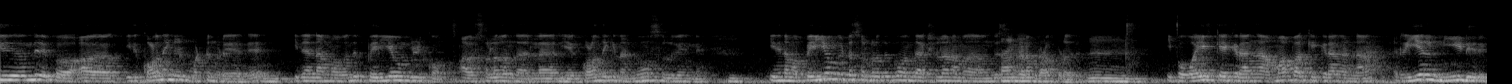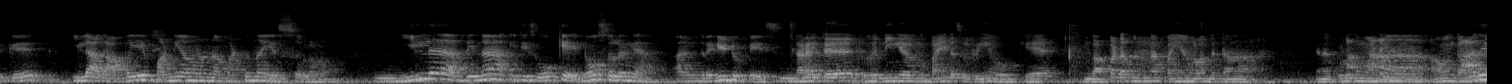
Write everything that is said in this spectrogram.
இது வந்து இப்போ இது குழந்தைங்களுக்கு மட்டும் கிடையாது. இதை நம்ம வந்து பெரியவங்களுக்கும் அவர் சொல்ல வந்தார்ல என் குழந்தைக்கு நான் நோ சொல்லுவேன்னு. இது நம்ம பெரியவங்க கிட்ட சொல்றதுக்கும் வந்து ஆக்சுவலாக நம்ம வந்து சங்கடப்படக்கூடாது. ம். இப்போ ஒய்ஃப் கேட்குறாங்க அம்மா அப்பா கேட்குறாங்கன்னா ரியல் நீடு இருக்கு. இல்லை அதை அப்பயே பண்ணி ஆகணும்னா மட்டும்தான் எஸ் சொல்லணும். இல்லை அப்படின்னா இட் இஸ் ஓகே நோ சொல்லுங்க. And ready to face correct நீங்கள் உங்கள் பையன்கிட்ட சொல்கிறீங்க ஓகே உங்கள் அப்பாட்ட சொன்னா பையன் வளர்ந்துட்டான். எனக்கு கொடுக்க மாட்டேங்கிறான் அவங்க அது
